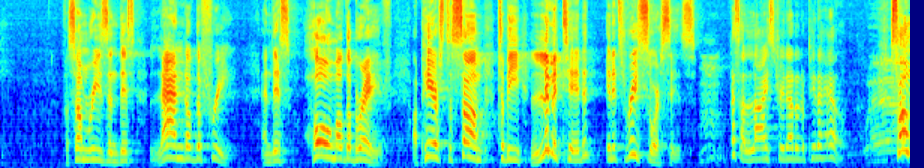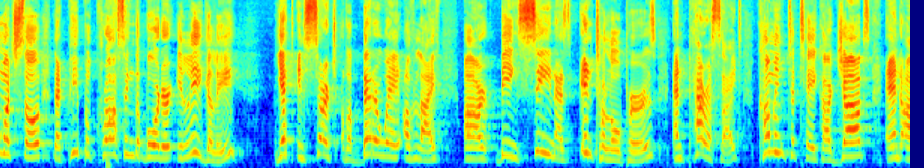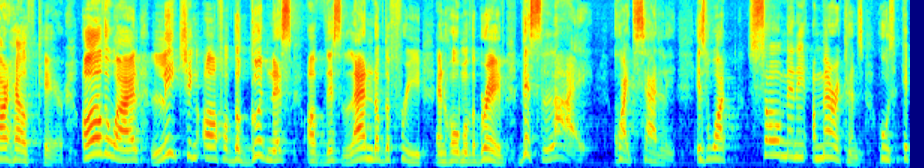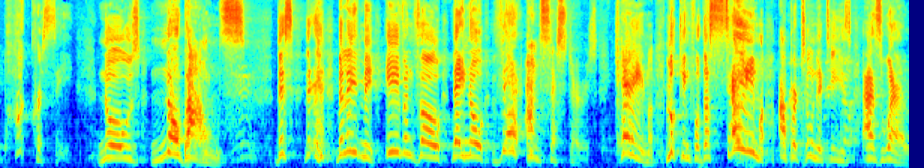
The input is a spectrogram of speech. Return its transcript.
For some reason, this land of the free and this home of the brave appears to some to be limited in its resources. That's a lie straight out of the pit of hell. Well. So much so that people crossing the border illegally, yet in search of a better way of life, are being seen as interlopers and parasites coming to take our jobs and our health care, all the while leeching off of the goodness of this land of the free and home of the brave. This lie, quite sadly, is what so many Americans whose hypocrisy knows no bounds this, believe me, even though they know their ancestors came looking for the same opportunities as well.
